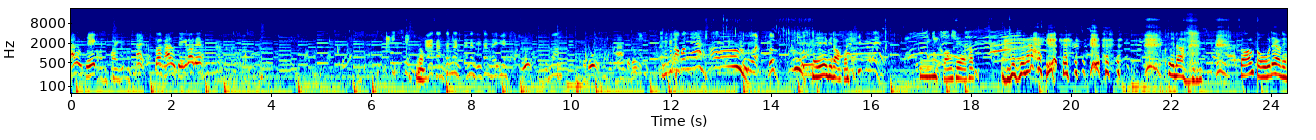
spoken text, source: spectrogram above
ขาถูกเทกเอามาสิไฟใช่ต้องขาถูกเทกแล้วเนี่ยหาสั่งสั่งนั่นอันนั้นสิสั่งไหนพี่ผมมองกระดุ้งขากระดุ้งมันก็เอาบ้างนะตรวจบึ้มนี่พี่น้องคนคลิปเลยอืมของแท้ครับพี่น้องสองตูเดียวนี่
